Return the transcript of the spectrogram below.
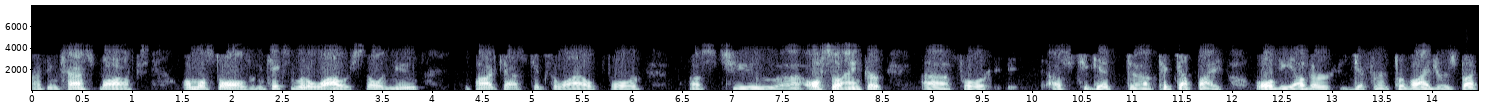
I think, Castbox. Almost all of them. It takes a little while. We're still new podcast. Takes a while for us to uh, also anchor uh, for us to get uh, picked up by all the other different providers. But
